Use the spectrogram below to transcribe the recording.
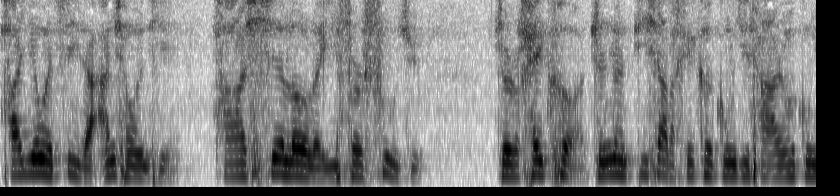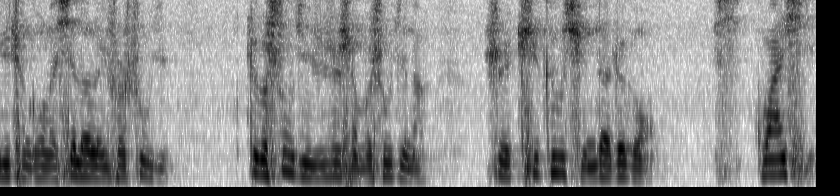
他因为自己的安全问题，他泄露了一份数据，就是黑客真正地下的黑客攻击他，然后攻击成功了，泄露了一份数据。这个数据是什么数据呢？是 QQ 群的这种关系，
